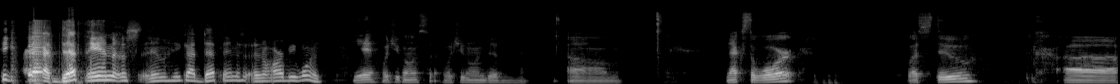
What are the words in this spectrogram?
He got depth and, a- and he got depth and, a- and an RB one. Yeah. What you going to what you going to do? Man? Um, next award, let's do uh,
